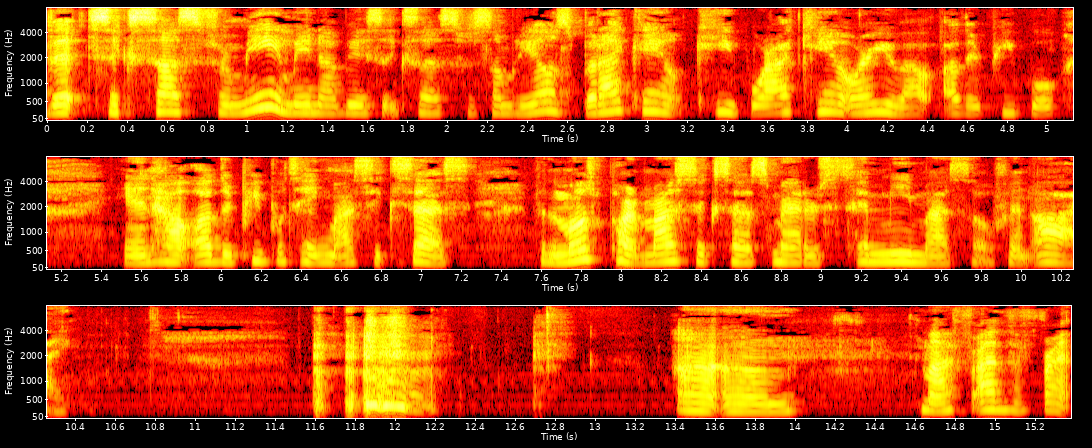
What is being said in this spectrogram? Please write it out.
that success for me may not be a success for somebody else, but I can't keep where I can't worry about other people and how other people take my success. For the most part, my success matters to me, myself, and I. uh, um, my I have a friend,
